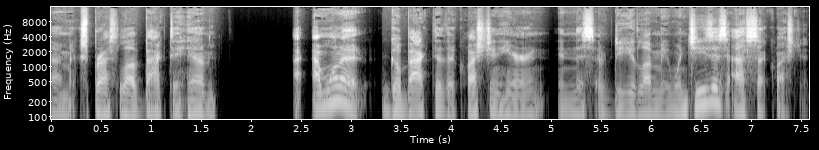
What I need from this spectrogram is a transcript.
um, express love back to Him. I, I want to go back to the question here in, in this of Do you love me? When Jesus asks that question,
